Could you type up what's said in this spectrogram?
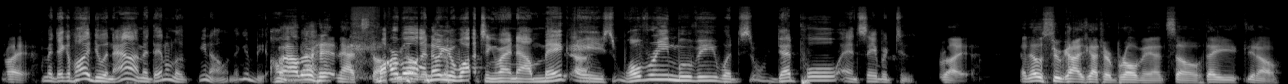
Right. I mean, they could probably do it now. I mean, they don't look, you know, they can be. Oh well, they're God. hitting that stuff. We Marvel, I know you're watching right now. Make Yeah. a Wolverine movie with Deadpool and Sabretooth. right. And those two guys got their bromance, so they, you know,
